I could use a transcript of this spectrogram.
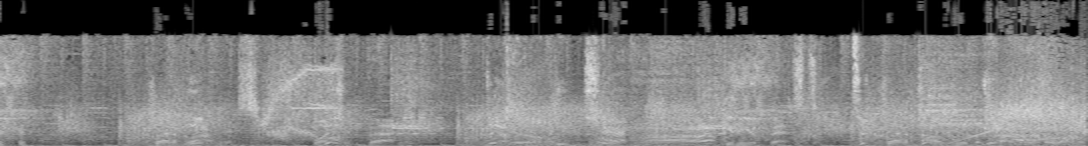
Try to block this. Watch your back. Give me your best. Try to block with the fire below.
